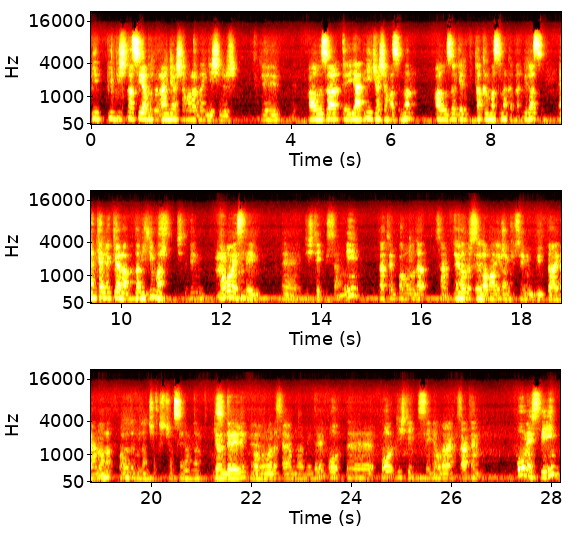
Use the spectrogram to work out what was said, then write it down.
bir, bir diş nasıl yapılır, hangi aşamalardan geçilir, e, ağıza e, yani ilk aşamasından ağıza gelip takılmasına kadar biraz entelektüel anlamda bilgim var. İşte benim baba mesleğim e, diş teknisyenliği. Zaten babamı da sen Evet, tanırsın evet, babam eyvallah. çünkü senin büyük bir hayranın. Ona, ona da buradan çok çok selamlar. gönderelim. Evet. Babama da selamlar gönderelim. O e, o diş teknisyeni olarak zaten o mesleğin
